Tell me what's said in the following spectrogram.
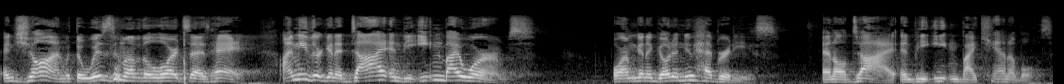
And John, with the wisdom of the Lord, says, Hey, I'm either going to die and be eaten by worms, or I'm going to go to New Hebrides and I'll die and be eaten by cannibals.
